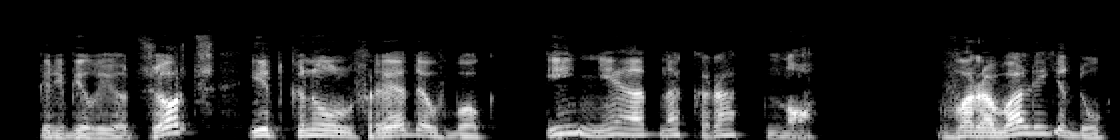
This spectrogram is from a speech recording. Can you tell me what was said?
— перебил ее Джордж и ткнул Фреда в бок и неоднократно. Воровали еду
